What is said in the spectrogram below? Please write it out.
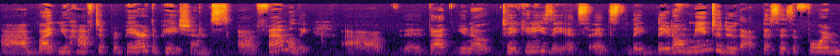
Uh, but you have to prepare the patient's uh, family uh, that you know take it easy. It's it's they, they don't mean to do that. This is a form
